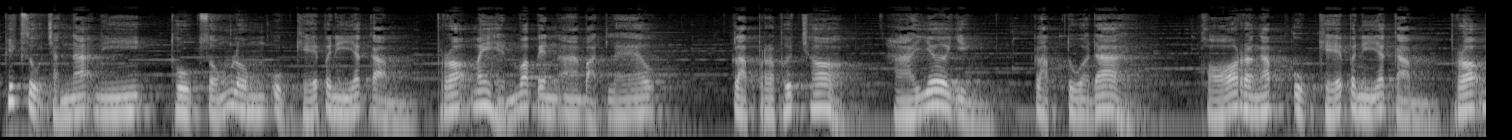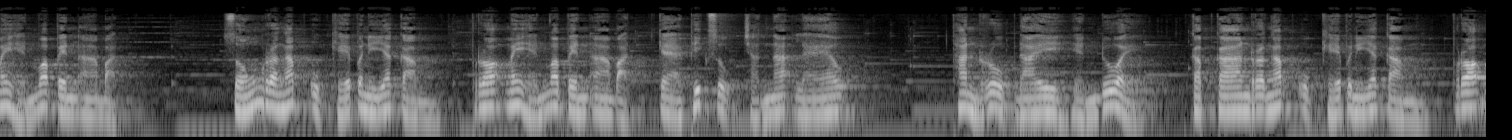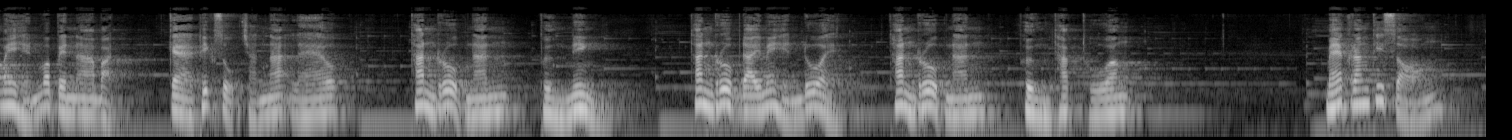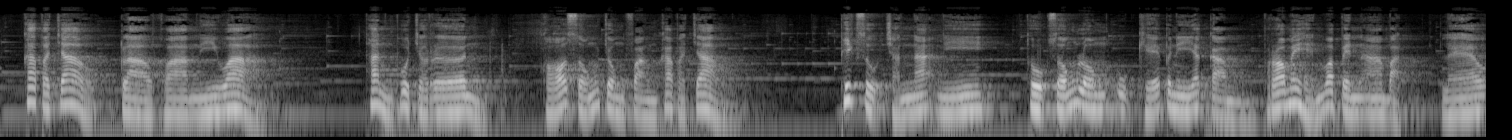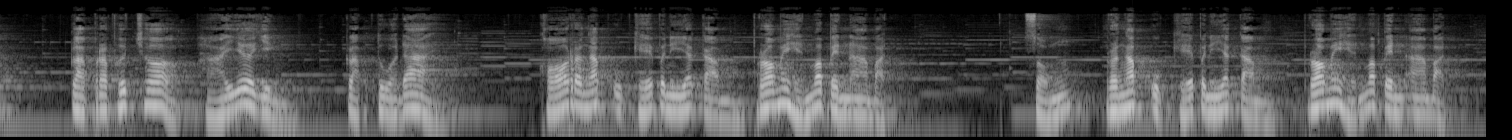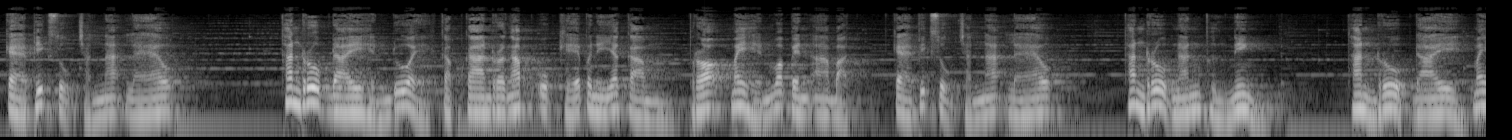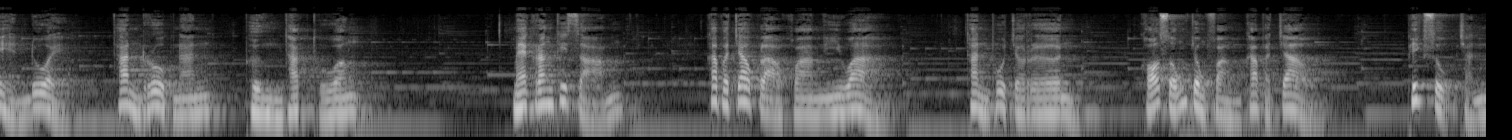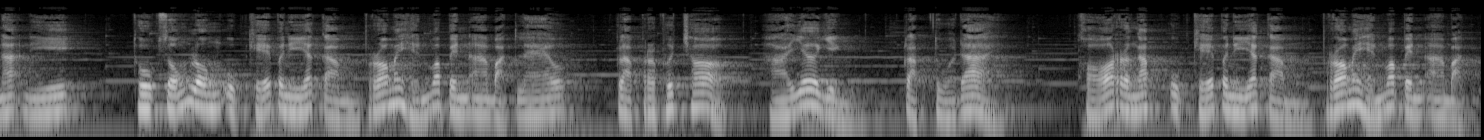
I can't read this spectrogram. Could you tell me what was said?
ภิกษุชนะนี้ถูกสงลงอุกเขปนิยกรรม เพราะไม่เห็นว่าเป็นอาบัติแล้ว กลับประพฤติชอบ หายเย่อหยิ่ง กลับตัวได้ ขอระงับอุกเขปนิยกรรม เพราะไม่เห็นว่าเป็นอาบัติสงระงับอุกเขปนิยกรรม เพราะไม่เห็นว่าเป็นอาบัติแก่ภิกษุชนะแล้ว ท่านรูปใดเห็นด้วย กับการระงับอุกเขปนิยกรรม เพราะไม่เห็นว่าเป็นอาบัติแก่ภิกษุชนะแล้ว ท่านรูปนั้นพึงนิ่ง ท่านรูปใดไม่เห็นด้วย ท่านรูปนั้นพึงทักท้วง แม้ครั้งที่สองข้าพเจ้ากล่าวความนี้ว่า ท่านผู้เจริญ ขอสงจงฟังข้าพเจ้า ภิกษุชนะนี้ถูกสงลงอุเขปนิยกรรม เพราะไม่เห็นว่าเป็นอาบัติแล้ว กลับประพฤติชอบหายเย่อหยิ่ง กลับตัวได้ ขอระงับอุเขปนิยกรรม เพราะไม่เห็นว่าเป็นอาบัติสงระงับอุเขปนิยกรรม เพราะไม่เห็นว่าเป็นอาบัติแก่ภิกษุชนะแล้ว ท่านรูปใดเห็นด้วยกับการระงับอุเขปนิยกรรม เพราะไม่เห็นว่าเป็นอาบัติแก่ภิกษุชนะแล้ว ท่านรูปนั้นพึงนิ่ง ท่านรูปใดไม่เห็นด้วย ท่านรูปนั้น พึงทักท้วง แม้ครั้งที่สามข้าพเจ้ากล่าวความนี้ว่า ท่านผู้เจริญ ขอสงจงฟังข้าพเจ้า ภิกษุชนะนี้ ถูกสงลงอุกเขปนิยกรรม เพราะไม่เห็นว่าเป็นอาบัติแล้ว กลับประพฤติชอบ หายเย่อหยิ่ง กลับตัวได้ ขอระงับอุเขปนิยกรรม เพราะไม่เห็นว่าเป็นอาบัติ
